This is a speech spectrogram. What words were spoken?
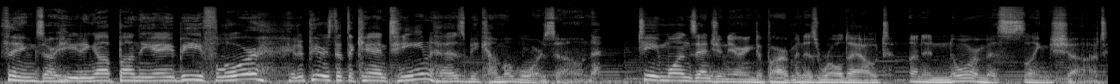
Things are heating up on the AB floor. It appears that the canteen has become a war zone. Team 1's engineering department has rolled out an enormous slingshot,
